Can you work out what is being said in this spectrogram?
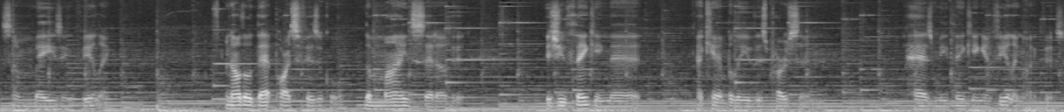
some amazing feeling. And although that part's physical, the mindset of it is you thinking that I can't believe this person has me thinking and feeling like this.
